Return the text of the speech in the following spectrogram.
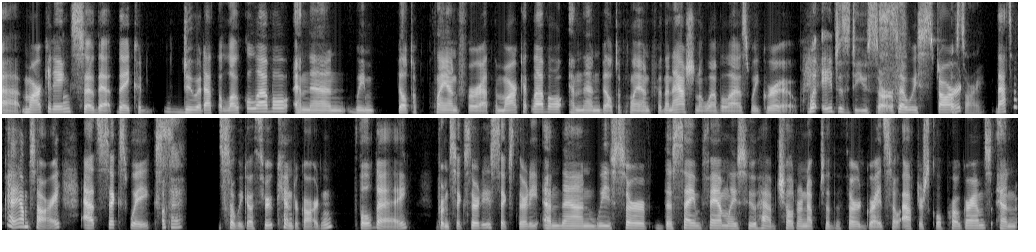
uh, marketing so that they could do it at the local level. And then we built a plan for at the market level and then built a plan for the national level as we grew. What ages do you serve? So we start. Oh, sorry. That's okay. I'm sorry. At six weeks. Okay. So we go through kindergarten, full day from 6.30 to 6.30 and then we serve the same families who have children up to the third grade so after school programs and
